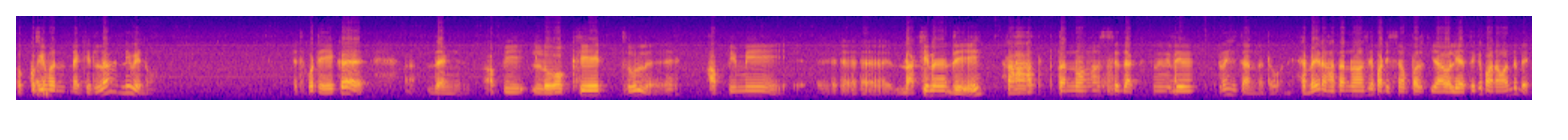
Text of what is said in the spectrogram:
ඔක්කොගෙම නැගිටලා නිවෙනවා. එතකොට ඒක දැන් අපි ලෝකයේ තුල අපි මේ දකින දේ රහතන් වහන්සේ දකින දේ හිතන්නට ඕනේ. හැබැයි රහතන් වහන්සේ පටිච්චසමුප්පාද ක්‍රියාවලියත් එක්ක පනවන්න බෑ.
